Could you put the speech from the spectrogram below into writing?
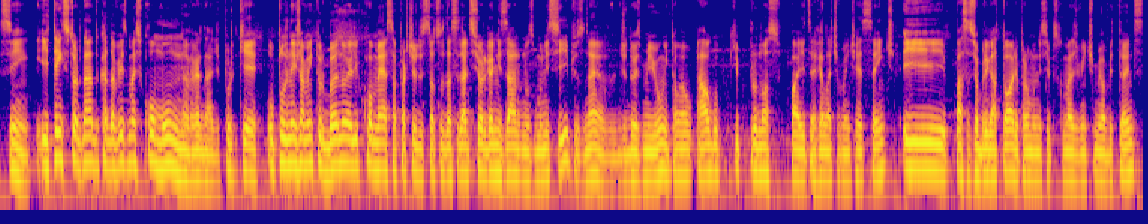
Sim, e tem se tornado cada vez mais comum, na verdade, porque o planejamento urbano ele começa a partir do Estatuto da Cidade se organizar nos municípios, né, de 2001, então é algo que para o nosso país é relativamente recente e passa a ser obrigatório para municípios com mais de 20 mil habitantes.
